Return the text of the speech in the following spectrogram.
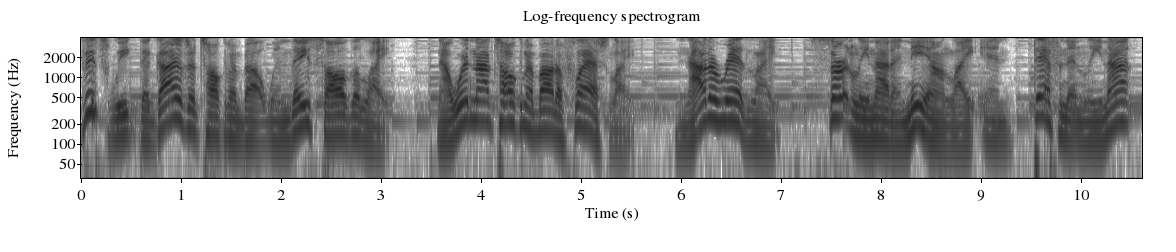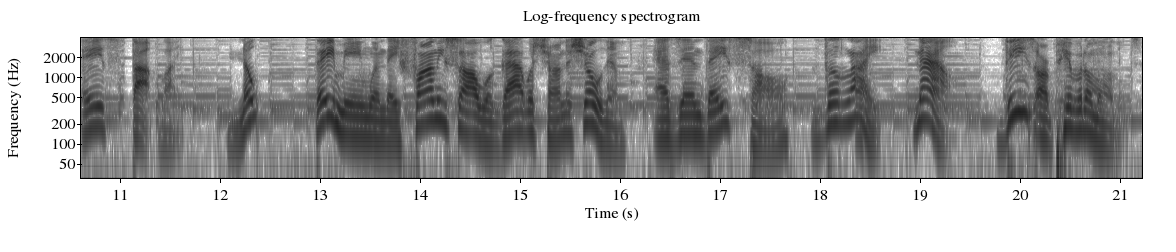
this week, the guys are talking about when they saw the light. Now, we're not talking about a flashlight, not a red light, certainly not a neon light, and definitely not a stoplight. Nope. They mean when they finally saw what God was trying to show them, as in they saw the light. Now, these are pivotal moments.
